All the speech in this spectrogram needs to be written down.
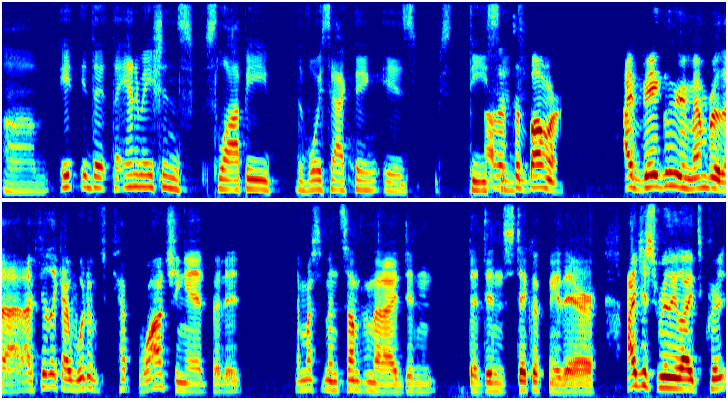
Um, it, it the the animation's sloppy. The voice acting is decent. oh, decent. that's a bummer. I vaguely remember that. I feel like I would have kept watching it, but it there must have been something that I didn't that didn't stick with me there. I just really liked Chris-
